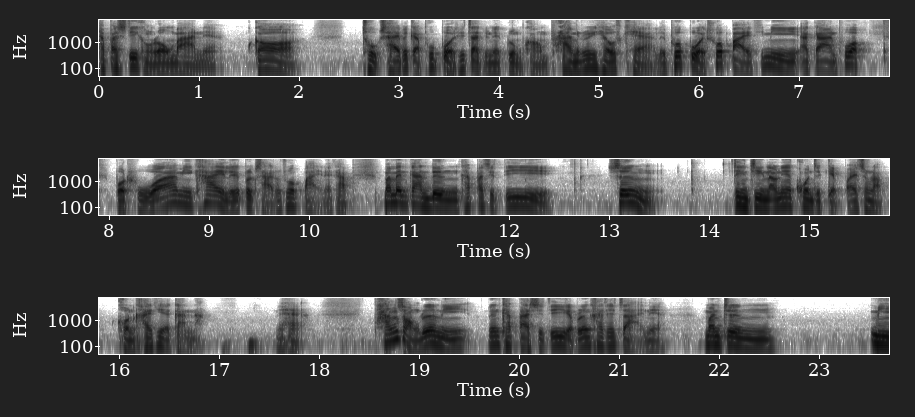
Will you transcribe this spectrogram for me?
capacity ของโรงพยาบาลเนี่ยก็ถูกใช้ไปกับผู้ป่วยที่จัดอยู่ในกลุ่มของ primary health care หรือผู้ป่วยทั่วไปที่มีอาการพวกปวดหัวมีไข้หรือปรึกษาทั่วไปนะครับมันเป็นการดึง capacity ซึ่งจริง ๆ แล้วเนี่ยควรจะเก็บไว้สำหรับคนไข้ที่อาการหนักนะฮะทั้งสองเรื่องนี้เรื่อง capacity กับเรื่องค่าใช้จ่ายเนี่ยมันจึง มี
